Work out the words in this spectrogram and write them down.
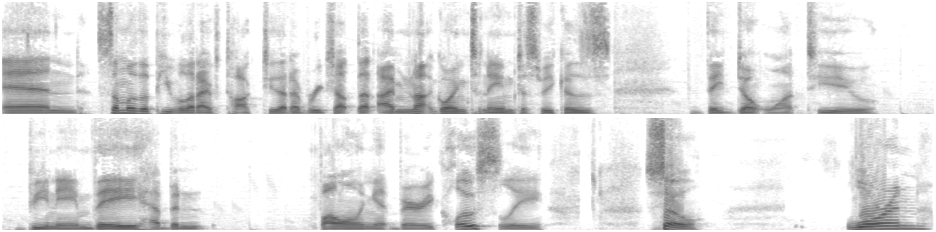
And some of the people that i've talked to that have reached out that i'm not going to name just because they don't want to be named they have been following it very closely. So lauren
